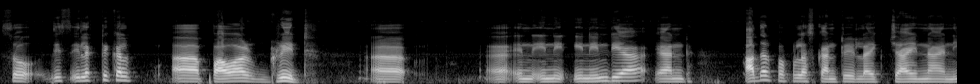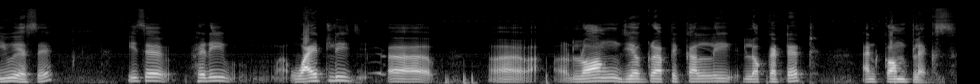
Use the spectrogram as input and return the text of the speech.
So, this electrical uh, power grid uh, uh, in, in, in India and other populous countries like China and USA is a very widely uh, uh, long geographically located and complex.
